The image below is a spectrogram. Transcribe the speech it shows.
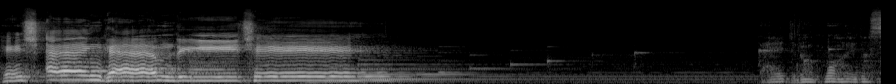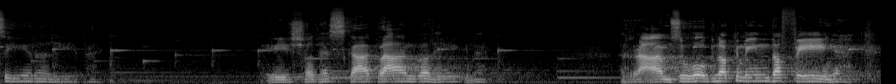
És engem dicsér. Egy nap majd a színre lépek, és a deszkák lánga légnek. Rám zuhognak mind a fények,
